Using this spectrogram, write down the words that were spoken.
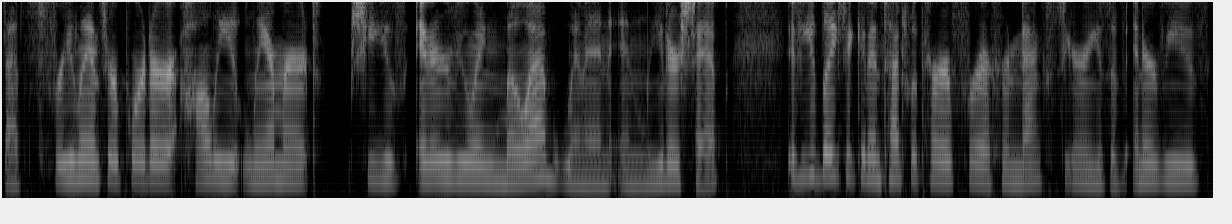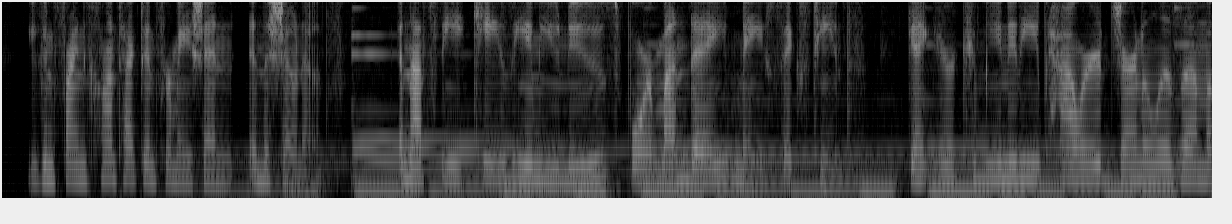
That's freelance reporter Holly Lammert. She's interviewing Moab women in leadership. If you'd like to get in touch with her for her next series of interviews, you can find contact information in the show notes. And that's the KZMU News for Monday, May 16th. Get your community powered journalism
